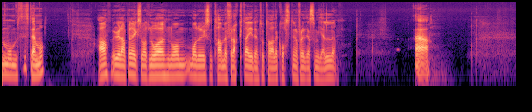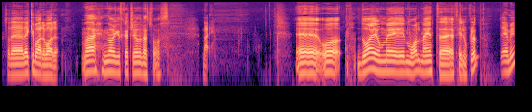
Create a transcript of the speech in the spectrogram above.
momssystem òg. Ja, ulempen er liksom at nå, nå må du liksom ta med frakta i den totale kostnaden, for det er det som gjelder. Ja. Så det, det er ikke bare bare. Nei, Norge skal ikke gjøre det lett for oss. Nei. Eh, og da er jo vi i mål med en til filmklubb. Det er vi.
